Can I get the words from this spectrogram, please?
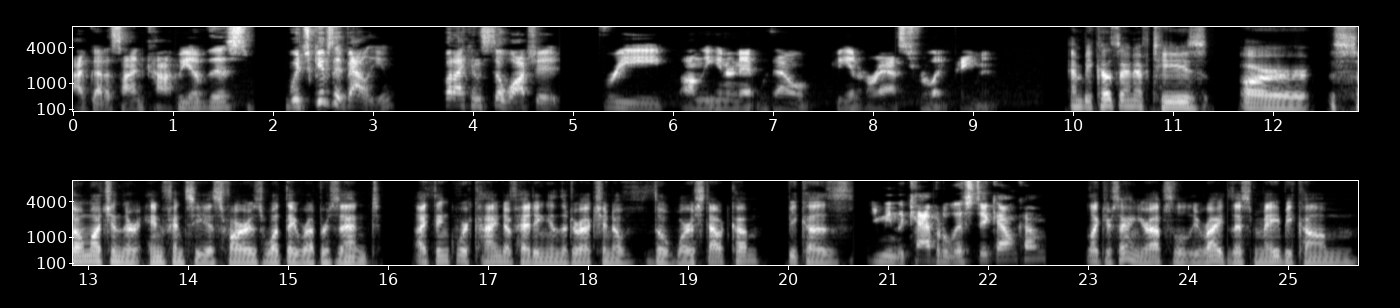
I've got a signed copy of this, which gives it value, but I can still watch it free on the internet without being harassed for, like, payment. And because NFTs are so much in their infancy as far as what they represent, I think we're kind of heading in the direction of the worst outcome because, You mean the capitalistic outcome? like you're saying, you're absolutely right. This may become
